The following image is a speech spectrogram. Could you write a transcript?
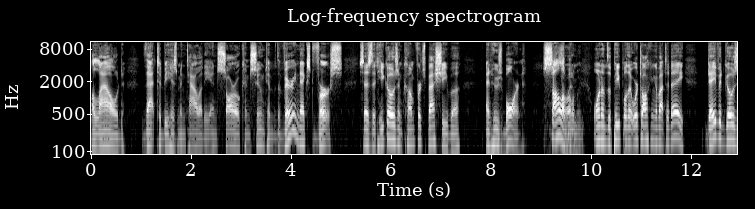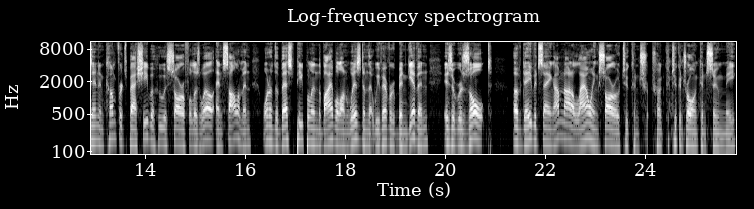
allowed that to be his mentality and sorrow consumed him? But the very next verse says that he goes and comforts Bathsheba and who's born? Solomon, Solomon, one of the people that we're talking about today. David goes in and comforts Bathsheba, who is sorrowful as well. And Solomon, one of the best people in the Bible on wisdom that we've ever been given, is a result of David saying, I'm not allowing sorrow to, contr- to control and consume me.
